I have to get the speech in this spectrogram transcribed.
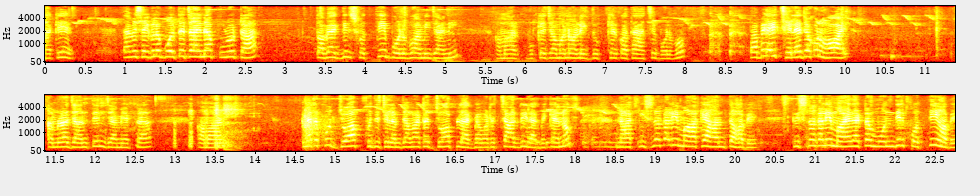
থাকে। তা আমি সেগুলো বলতে চাই না পুরোটা, তবে একদিন সত্যিই বলব আমি জানি, আমার বুকে জমানো অনেক দুঃখের কথা আছে বলব। তবে এই ছেলে যখন হয়, আমরা জানতেন যে আমি একটা আমার আমি একটা খুব জব খুঁজেছিলাম যে আমার একটা জব লাগবে, আমার একটা চাকরি লাগবে। কেন? না, কৃষ্ণকালী মাকে আনতে হবে। কৃষ্ণকালী মায়ের একটা মন্দির করতেই হবে।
